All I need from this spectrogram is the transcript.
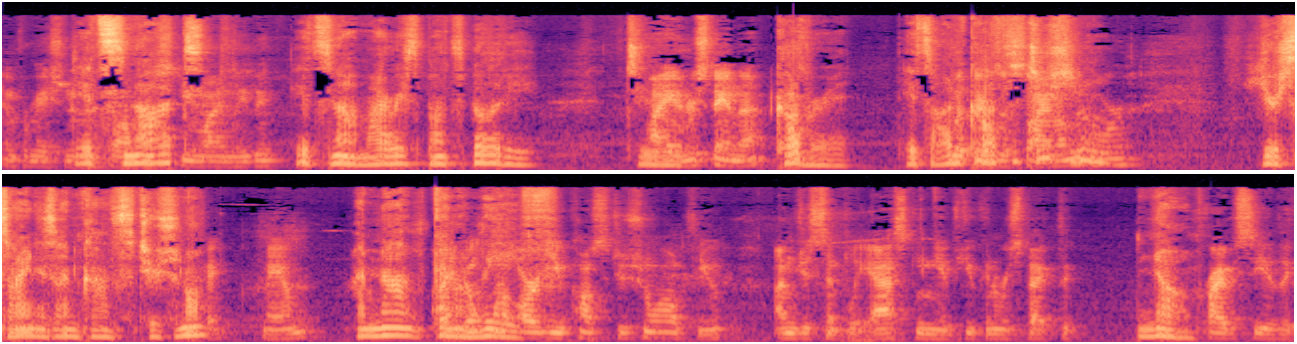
information in It's this office. not. Do you mind leaving? It's not my responsibility to I understand that. cover it. It's But there's a sign on the unconstitutional. door. Your sign is unconstitutional. Okay, ma'am. I'm not gonna leave. I don't want to argue constitutional law with you. I'm just simply asking if you can respect the No, privacy of the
